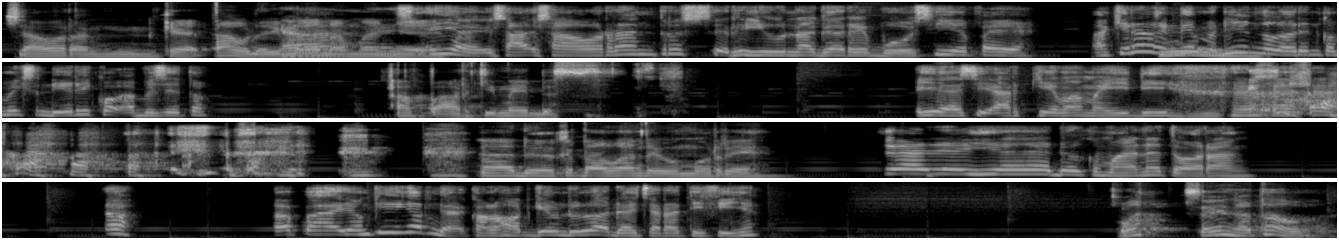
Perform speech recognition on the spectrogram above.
Sauron kayak tahu dari ya, mana namanya. Iya, Sa Sauron terus Ryu Nagareboshi apa ya? Akhirnya hmm. dia dia ngeluarin komik sendiri kok abis itu. Apa Archimedes? Iya si Arki sama Maidi. aduh ketahuan deh umurnya. Aduh, iya, aduh ke mana tuh orang? Ah, apa Yongki ingat nggak kalau Hot Game dulu ada acara TV-nya? What? Saya nggak tahu.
